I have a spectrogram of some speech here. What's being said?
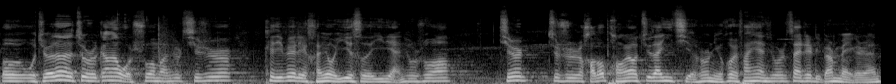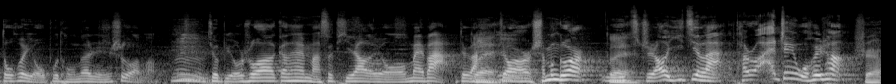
呃，我觉得就是刚才我说嘛，就是其实 KTV 里很有意思的一点，就是说，其实就是好多朋友聚在一起的时候，你会发现，就是在这里边每个人都会有不同的人设嘛。嗯。就比如说刚才马斯提到的有麦霸，对吧？对。就是什么歌，对。你只要一进来，他说哎这我会唱，是，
